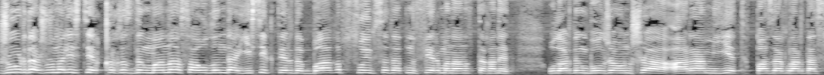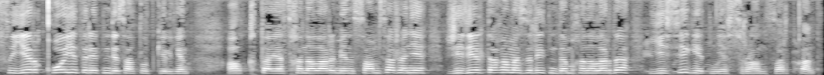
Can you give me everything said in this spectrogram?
Жуырда журналистер Қырғыздың Манас ауылында есектерді бағып сойып сататын ферманы анықтаған еді. Олардың болжауынша арам ет базарларда сиыр, қой еті ретінде сатылып келген. Ал Қытай асханалары мен самса және жедел тағам әзірлейтін дәмханаларда есек етіне сұраныс артқан.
